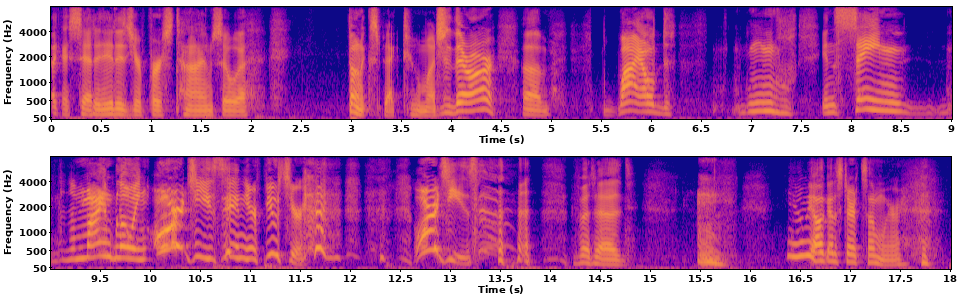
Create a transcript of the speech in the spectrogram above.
Like I said, it is your first time, so uh, don't expect too much. There are um, wild, mm, insane, mind blowing orgies in your future. orgies! but, uh, you know, we all gotta start somewhere.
